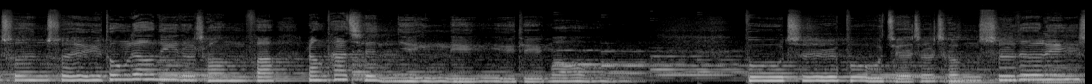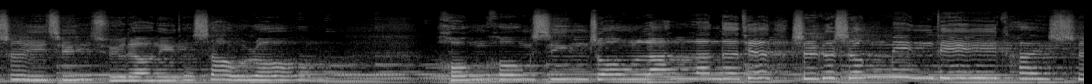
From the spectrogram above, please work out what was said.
春吹动了你的长发，让它牵引你的梦。不知不觉，这城市的历史已记取了你的笑容。红红心中，蓝蓝的天，是个生命的开始。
